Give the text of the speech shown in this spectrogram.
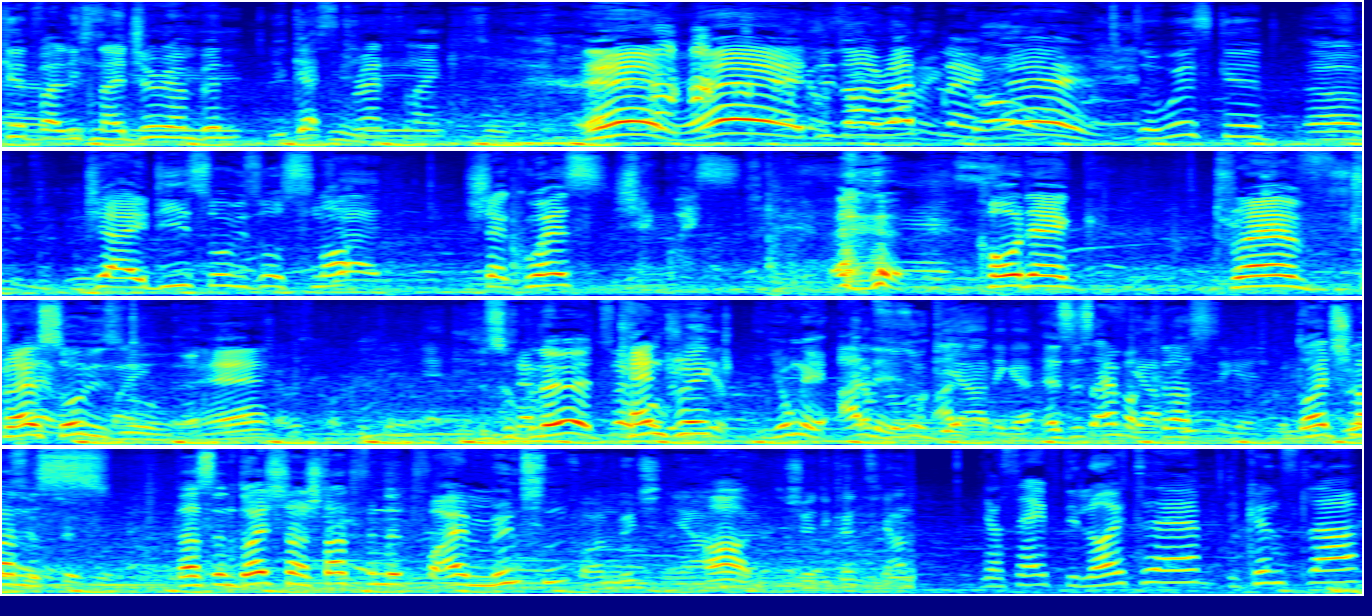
Kid, weil ich Nigerian bin, you get me. Red Flag. Hey, hey, dieser Red Flag, hey. So Wizkid, ähm, JID sowieso, Snot, Shaq West, Shaq West. Kodak, Trav, Trav sowieso. Hä? Bist du blöd? Kendrick, Junge, alle. Es ist einfach krass. Deutschland ist, das in Deutschland stattfindet, vor allem München. Vor allem München, ja. Ah. Schön, die können sich an. Ja, safe, die Leute, die Künstler,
